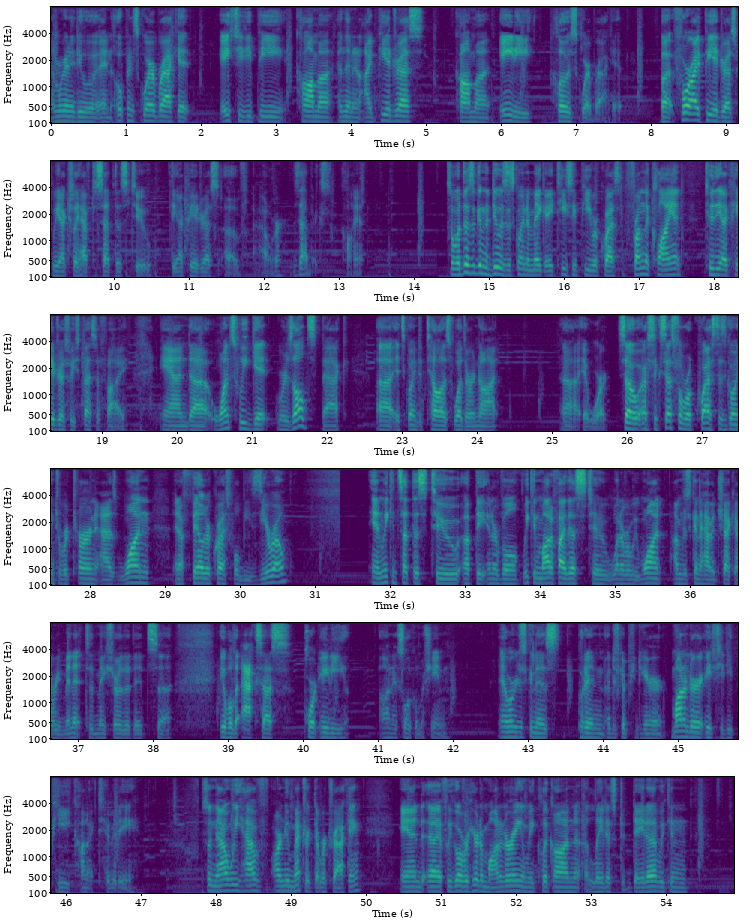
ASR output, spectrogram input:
and we're gonna do an open square bracket, HTTP, comma, and then an IP address, comma, 80, close square bracket. But for IP address, we actually have to set this to the IP address of our Zabbix client. So what this is gonna do is it's going to make a TCP request from the client to the IP address we specify. And uh, once we get results back, uh, it's going to tell us whether or not uh, it worked. So a successful request is going to return as one and a failed request will be zero. And we can set this to update interval. We can modify this to whatever we want. I'm just gonna have it check every minute to make sure that it's uh, able to access port 80 on its local machine. And we're just gonna put in a description here, monitor HTTP connectivity. So now we have our new metric that we're tracking. And uh, if we go over here to monitoring and we click on latest data, we can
